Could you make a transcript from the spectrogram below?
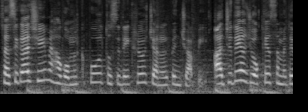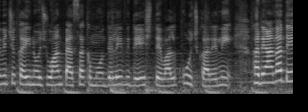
ਸਤਿ ਸ਼੍ਰੀ ਅਕਾਲ ਜੀ, ਮੈਂ ਹਾਂ ਕੋਮਲ ਕਪੂਰ, ਤੁਸੀਂ ਦੇਖ ਰਹੇ ਹੋ ਚੈਨਲ ਪੰਜਾਬੀ। ਅੱਜ ਦੇ ਅਜੋਕੇ ਸਮੇਂ ਦੇ ਵਿੱਚ ਕਈ ਨੌਜਵਾਨ ਪੈਸਾ ਕਮਾਉਣ ਦੇ ਲਈ ਵਿਦੇਸ਼ ਦੇ ਵੱਲ ਕੂਚ ਕਰ ਰਹੇ ਨੇ। ਹਰਿਆਣਾ ਦੇ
